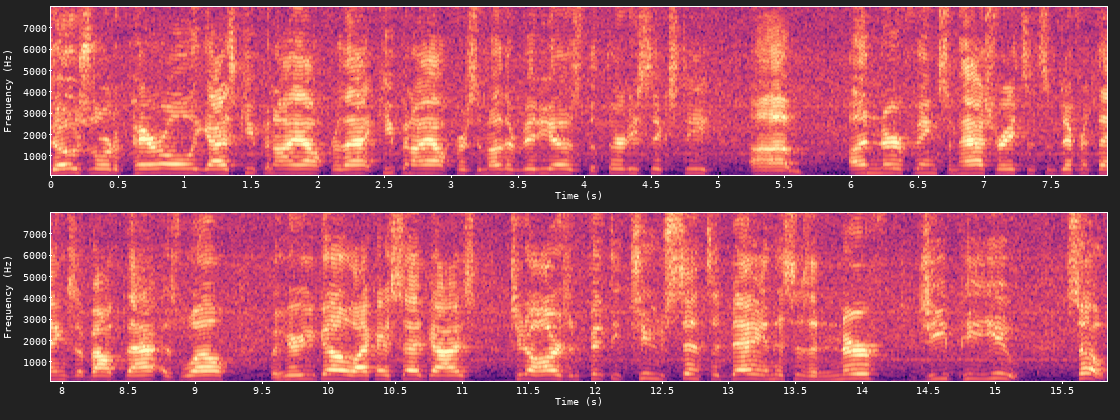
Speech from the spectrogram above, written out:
Dogelord apparel. You guys keep an eye out for that. Keep an eye out for some other videos. The 3060 um, unnerfing, some hash rates, and some different things about that as well. But here you go. Like I said, guys, two dollars and fifty-two cents a day, and this is a Nerf GPU. So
